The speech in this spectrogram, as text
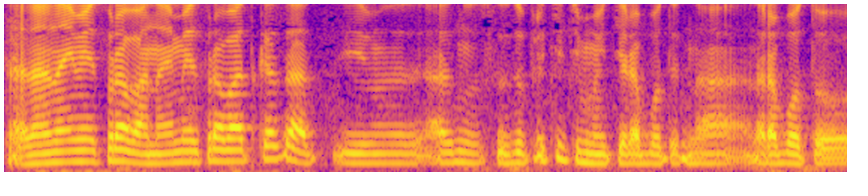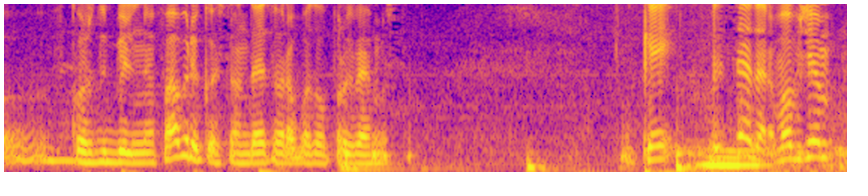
тогда она имеет право, она имеет право отказаться. И, э, ну, запретить ему идти работать на, на работу в кождубильную фабрику, если он до этого работал программистом. Окей, беседер. В общем,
